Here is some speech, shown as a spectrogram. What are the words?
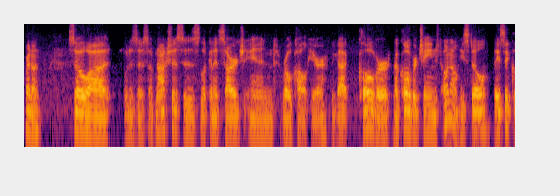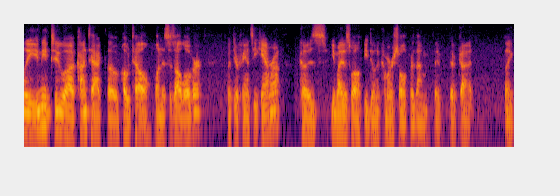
Right on. So, uh, what is this? Obnoxious is looking at Sarge and roll call here. We got Clover. Now, Clover changed. Oh, no, he's still basically. You need to uh, contact the hotel when this is all over with your fancy camera because you might as well be doing a commercial for them. They've, they've got like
